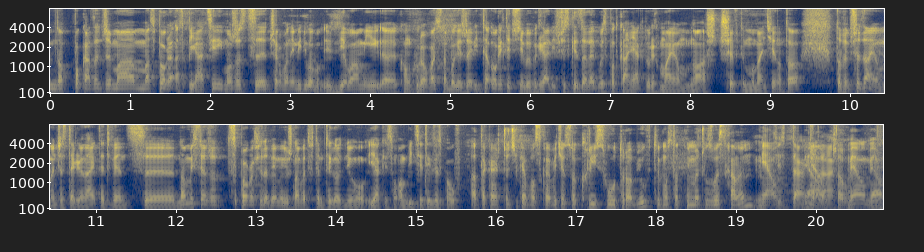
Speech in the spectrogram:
no, pokazać, że ma, ma spore aspiracje i może z czerwonymi diałami e, konkurować, no bo jeżeli teoretycznie by wygrali wszystkie zaległe spotkania, których mają no aż trzy w tym momencie, no to, to wyprzedzają Manchester United, więc no myślę, że sporo się dowiemy już nawet w tym tygodniu, jakie są ambicje tych zespołów. A taka jeszcze ciekawostka, wiecie co Chris Wood robił w tym ostatnim meczu z West Hamem? Miał, tak, miał, tak. miał, miał, miał,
